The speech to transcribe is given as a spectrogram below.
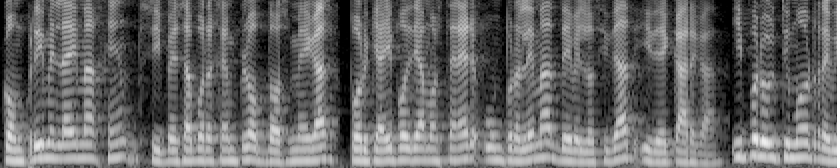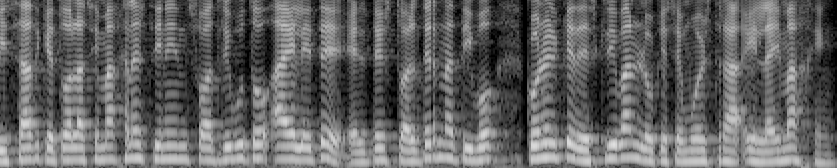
Comprime la imagen si pesa, por ejemplo, 2 megas, porque ahí podríamos tener un problema de velocidad y de carga. Y por último, revisad que todas las imágenes tienen su atributo ALT, el texto alternativo, con el que describan lo que se muestra en la imagen.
